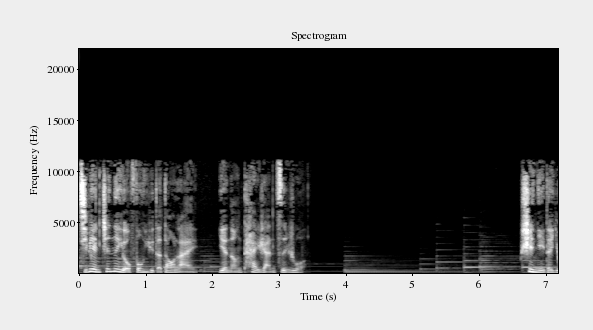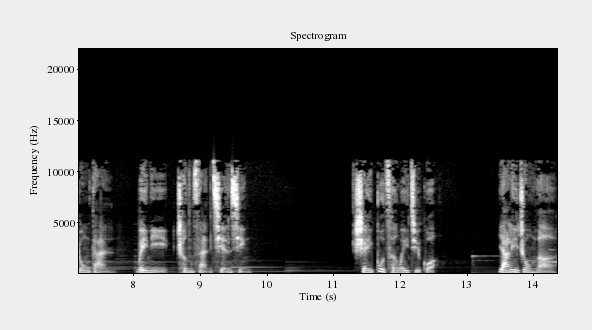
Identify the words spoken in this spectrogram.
即便真的有风雨的到来，也能泰然自若。是你的勇敢为你撑伞前行。谁不曾畏惧过？压力重了，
